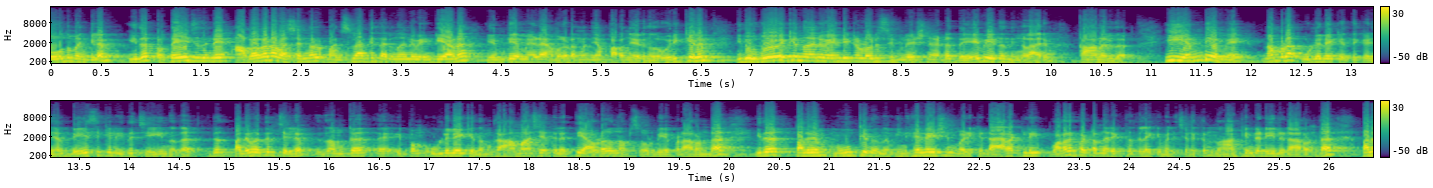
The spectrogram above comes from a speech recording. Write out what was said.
തോന്നുമെങ്കിലും ഇത് പ്രത്യേകിച്ച് ഇതിന്റെ അപകട വശങ്ങൾ മനസ്സിലാക്കി തരുന്നതിന് വേണ്ടിയാണ് എം ഡി എം എയുടെ അപകടങ്ങൾ ഞാൻ പറഞ്ഞു തരുന്നത് ഒരിക്കലും ഇത് ഉപയോഗിക്കുന്നതിന് വേണ്ടിയിട്ടുള്ള ഒരു സിമുലേഷനായിട്ട് ദയവ് ചെയ്ത് നിങ്ങൾ ആരും കാണരുത്. ഈ എം ഡി എം എ നമ്മുടെ ഉള്ളിലേക്ക് എത്തിക്കഴിഞ്ഞാൽ ബേസിക്കലി ഇത് ചെയ്യുന്നത് ഇത് പല വിധത്തിൽ ചെല്ലും. ഇത് നമുക്ക് ഇപ്പം ഉള്ളിലേക്ക് നമുക്ക് ആമാശയത്തിലെത്തി അവിടെ നിന്ന് അബ്സോർബ് ചെയ്യപ്പെടാറുണ്ട്. ഇത് പലരും മൂക്കിൽ നിന്നും ഇൻഹലേഷൻ വഴിക്ക് ഡയറക്ട്ലി വളരെ പെട്ടെന്ന് രക്തത്തിലേക്ക് വലിച്ചെടുക്കും നാക്കിന്റെ ഇടയിൽ ഇടാറുണ്ട്. പല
